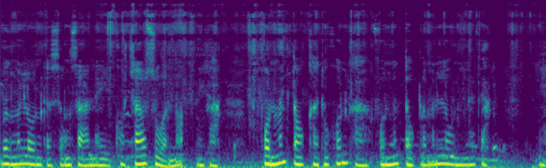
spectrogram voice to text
เบิ่งมันลนกับสงสารในคเช้าสวนเนาะนี่ค่ะ ฝนมันตกค่ะทุกคนค่ะ ฝนมันตกแล้วมันลนนะจ๊ะนี่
